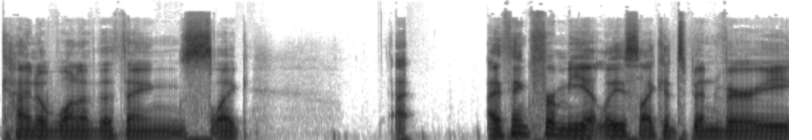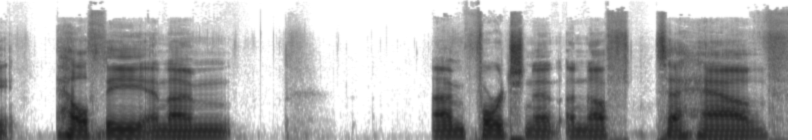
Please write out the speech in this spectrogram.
kind of one of the things. Like, I, I think for me at least, like it's been very healthy, and I'm, I'm fortunate enough to have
